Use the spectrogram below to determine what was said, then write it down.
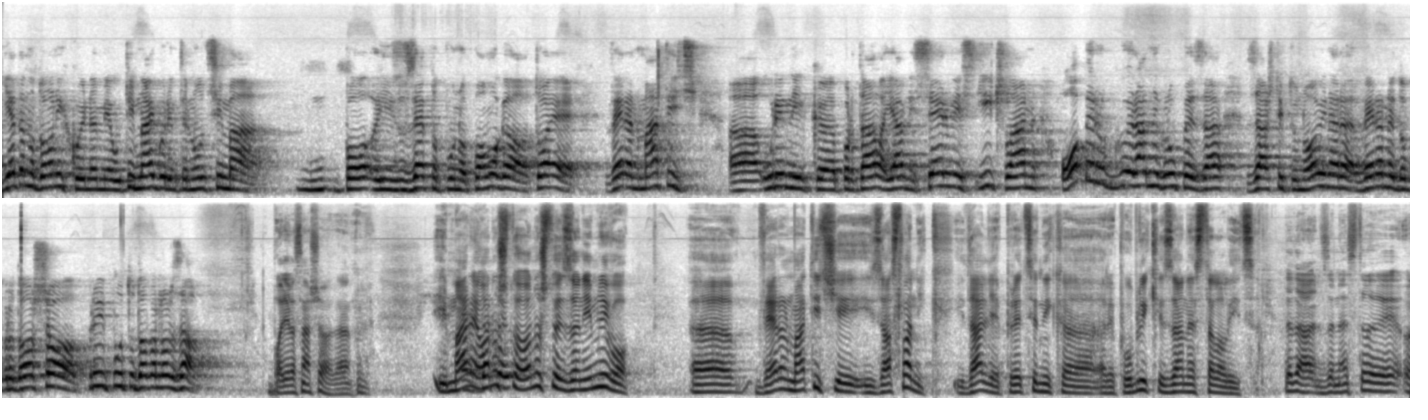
jedan od onih koji nam je u tim najgorim trenucima izuzetno puno pomogao, to je Veran Matić, urednik portala Javni servis i član obe radne grupe za zaštitu novinara. Verane, dobrodošao prvi put u Dobar zao. Bolje vas našao, da. I Mare, ono što, ono što je zanimljivo, Veran Matić je i zaslanik i dalje predsjednika Republike za nestala lica. Da, da, za nestale, uh,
